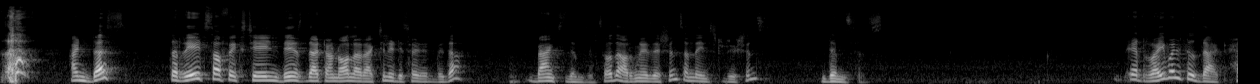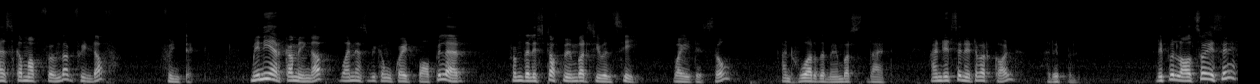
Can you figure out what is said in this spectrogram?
and thus the rates of exchange, this, that and all are actually decided by the banks themselves or the organizations and the institutions themselves. A rival to that has come up from the field of fintech. Many are coming up, one has become quite popular from the list of members you will see why it is so and who are the members that and it is a network called Ripple. Ripple also is a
